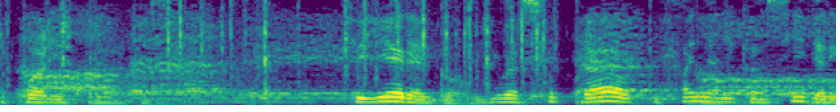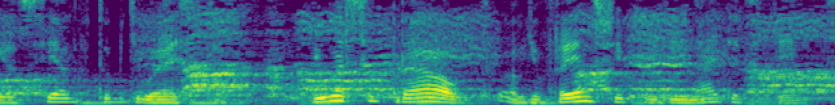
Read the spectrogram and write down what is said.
Polish brothers, a few years ago you were so proud to finally consider yourself to be the Western. You were so proud of your friendship with the United States.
